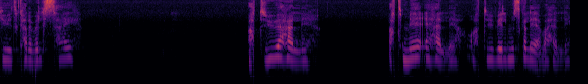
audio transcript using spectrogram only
Gud, hva det vil si at du er hellig, at vi er hellige, og at du vil vi skal leve hellig.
